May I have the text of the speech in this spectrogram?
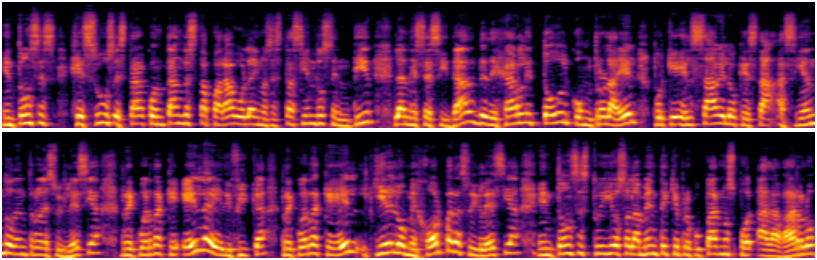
Entonces Jesús está contando esta parábola y nos está haciendo sentir la necesidad de dejarle todo el control a Él porque Él sabe lo que está haciendo dentro de su iglesia. Recuerda que Él la edifica, recuerda que Él quiere lo mejor para su iglesia. Entonces tú y yo solamente hay que preocuparnos por alabarlo,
